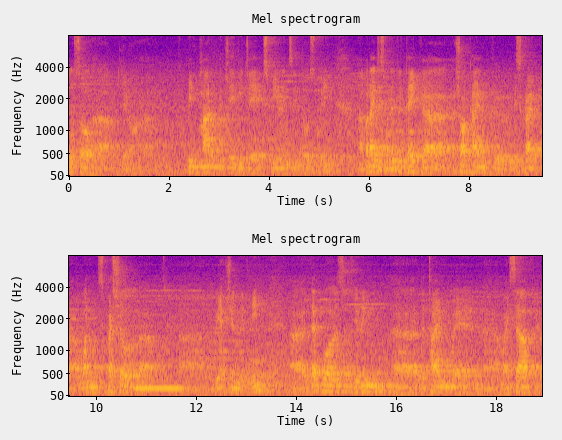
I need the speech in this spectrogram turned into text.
also, you know, been part of the JBJ experience in those ways. Uh, but I just wanted to take uh, a short time to describe uh, one special reaction with him. that was during the time when myself and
